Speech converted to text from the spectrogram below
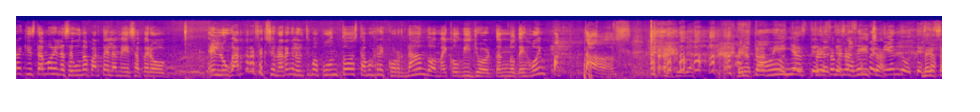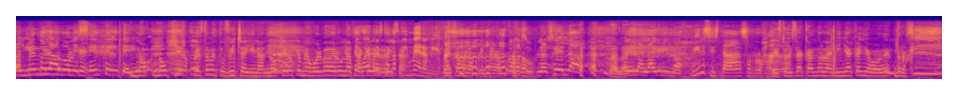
Aquí estamos en la segunda parte de la mesa, pero en lugar de reflexionar en el último punto, estamos recordando a Michael B. Jordan. Nos dejó impactadas. Estas niñas, préstame la ficha. te me está saliendo la adolescente interior. No, no quiero, préstame tu ficha, Gina. No quiero que me vuelva a dar un ataque de. Te voy a prestar la primera, amiga. Préstame la primera. Para soplarse la, la, lágrima. Mire si está sonrojada. Estoy sacando la niña que llevo dentro. Sí,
